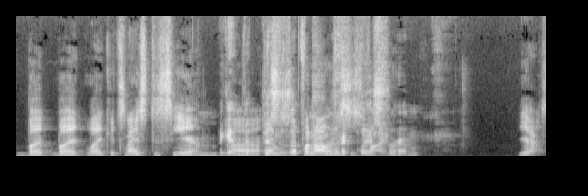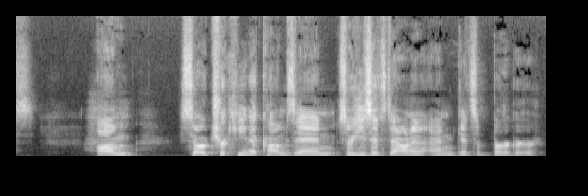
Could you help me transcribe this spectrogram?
but but like it's nice to see him Again, th- Uh, this and is a phenomenal place fine. for him. Yes. Um. So Trakina comes in. So he sits down and, and gets a burger,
